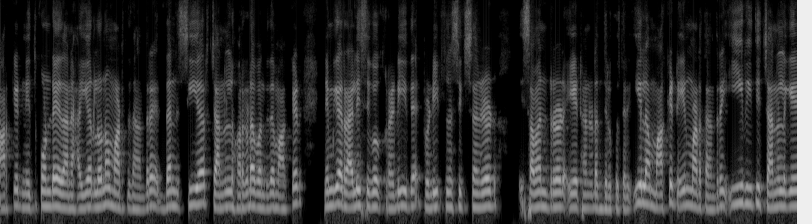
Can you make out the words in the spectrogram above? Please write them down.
ಮಾರ್ಕೆಟ್ ನಿಂತ್ಕೊಂಡೇ ಇದ್ದಾನೆ ಹೈಯರ್ ಲೋನೋ ಮಾಡ್ತಿದ್ದಾನೆ ಅಂದ್ರೆ ದೆನ್ ಸಿಯರ್ ಚಾನಲ್ ಹೊರಗಡೆ ಬಂದಿದೆ ಮಾರ್ಕೆಟ್ ನಿಮ್ಗೆ ರ್ಯಾಲಿ ಸಿಗೋಕ್ ರೆಡಿ ಇದೆ. Twenty six hundred seven hundred eight hundred ಅಂತ ತಿಳ್ಕೊತೀರಿ. ಇಲ್ಲ ಮಾರ್ಕೆಟ್ ಏನ್ ಮಾಡ್ತಾ ಅಂದ್ರೆ ಈ ರೀತಿ ಚಾನಲ್ಗೆ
